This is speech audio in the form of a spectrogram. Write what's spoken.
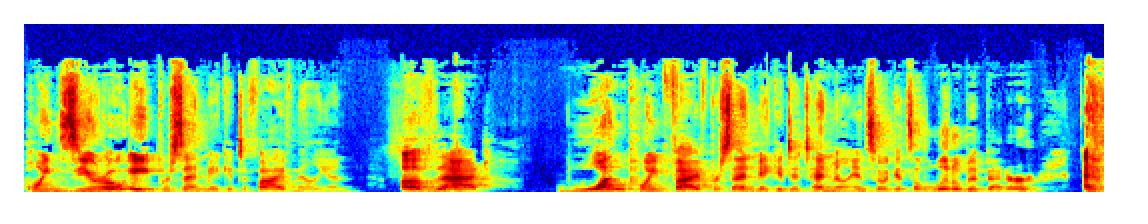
0.08% make it to 5 million. Of that, 1.5% make it to 10 million, so it gets a little bit better. And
